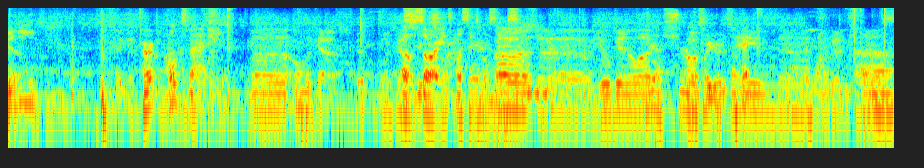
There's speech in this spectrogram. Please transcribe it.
Iggy. Hurt. Hulk smash. Uh, on the cast. Oh, sorry. It's plus six plus six. Uh, so you'll gain a lot. Yeah, sure. Oh, so you're the Okay. same. Uh. Uh,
